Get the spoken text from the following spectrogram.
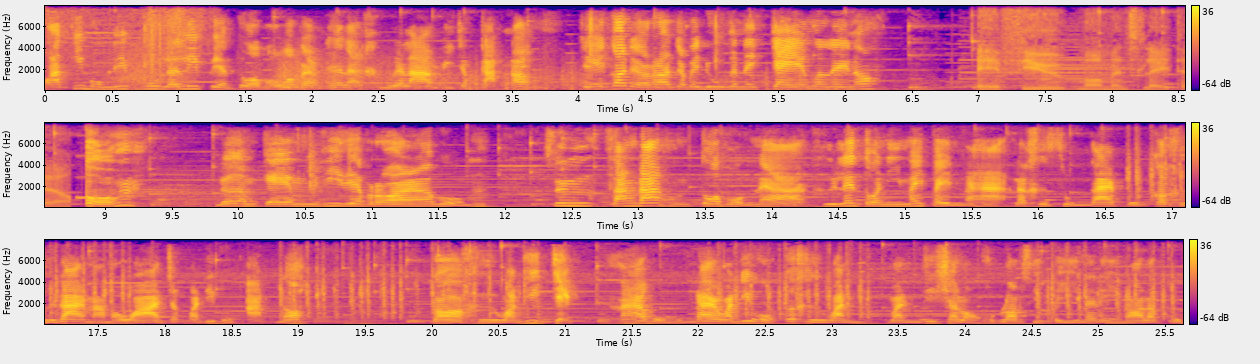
มัติที่ผมรีบพูดและรีบเปลี่ยนตัว เพราะว่าแบบนี้แหละ คือเวลามีจำกัดเนาะเจ๊ก็เดี๋ยวเราจะไปดูกันในเกมกันเลยเนาะ A few moments later. ผม เริ่มเกมที่เรียบร้อยนะครับผม ซึ่งทางด้านของตัวผมเนี่ย คือเล่นตัวนี้ไม่เป็นนะฮะ แล้วคือสุ่มได้ปุ๊บก็คือได้มาเมื่อวานจากวันที่ผมอัดเนาะ ก็คือวันที่เจ็ดนะครับผมผมได้วันที่หกก็คือวันวันที่ฉลองครบรอบสี่ปีนั่นเองเนาะ แล้วผม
